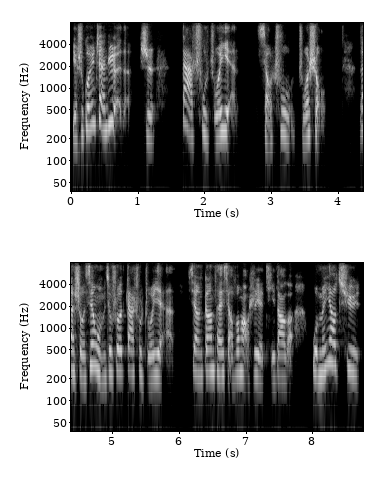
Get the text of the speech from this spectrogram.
也是关于战略的，是大处着眼，小处着手。那首先我们就说大处着眼，像刚才小峰老师也提到了，我们要去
